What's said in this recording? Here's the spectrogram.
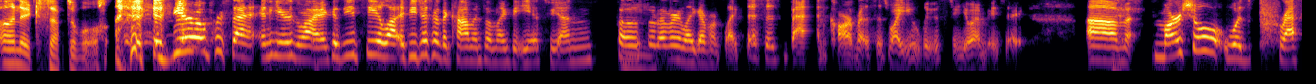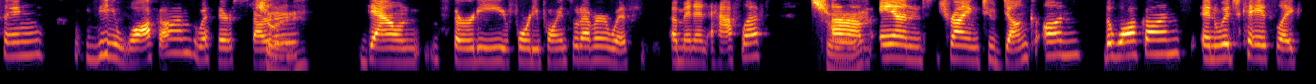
unacceptable? Zero percent, and here's why: because you'd see a lot if you just read the comments on like the ESPN post, Mhm. whatever. Like everyone's like, "This is bad karma. This is why you lose to UMBC." Um, Marshall was pressing the walk-ons with their starter sure. down 30 40 points whatever with a minute and a half left Sure. um, and trying to dunk on the walk-ons in which case like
